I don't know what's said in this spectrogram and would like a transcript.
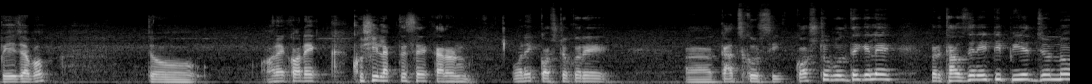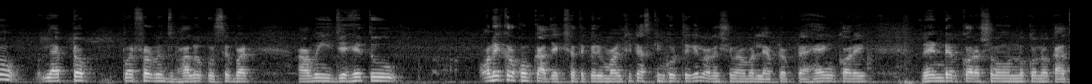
পেয়ে যাব। তো অনেক অনেক খুশি লাগতেছে কারণ অনেক কষ্ট করে কাজ করছি। কষ্ট বলতে গেলে থাউজেন্ড এইটি পি এর জন্য ল্যাপটপ পারফরমেন্স ভালো করছে বাট আমি যেহেতু অনেক রকম কাজ একসাথে করি মাল্টিটাস্কিং করতে গেলে অনেক সময় আমার ল্যাপটপটা হ্যাং করে রেন্ডার করার সময় অন্য কোনো কাজ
